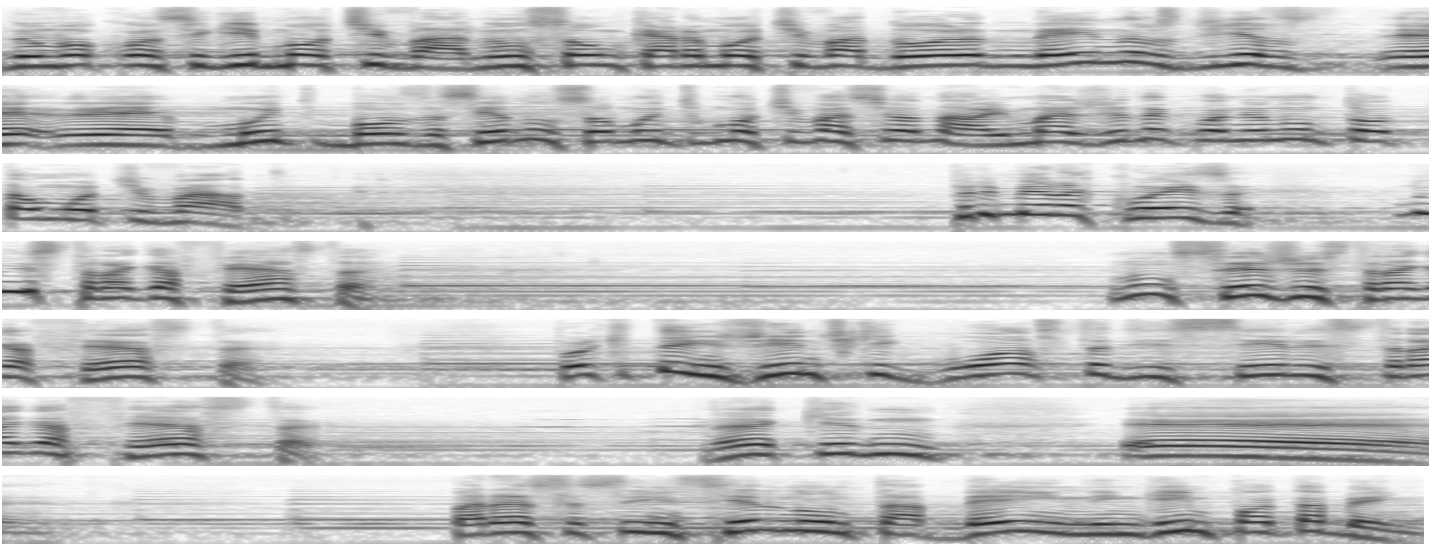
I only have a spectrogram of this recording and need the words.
não vou conseguir motivar, não sou um cara motivador, nem nos dias é, é, muito bons assim, eu não sou muito motivacional. Imagina quando eu não estou tão motivado. Primeira coisa, não estraga a festa. Não seja estraga-festa. Porque tem gente que gosta de ser estraga-festa. Né? Que é, parece assim, se ele não está bem, ninguém pode estar tá bem.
